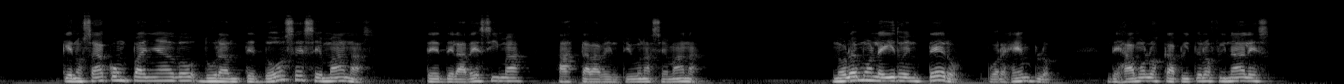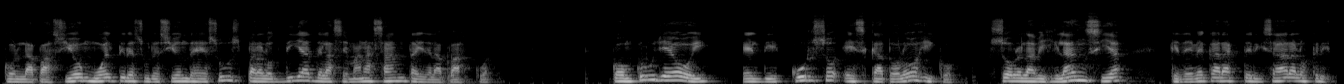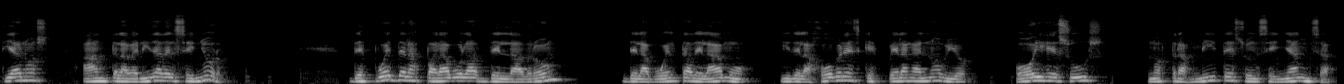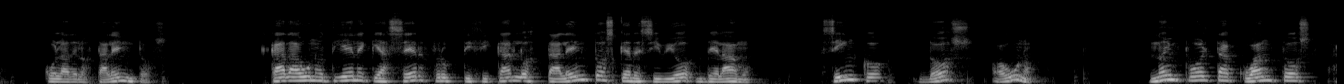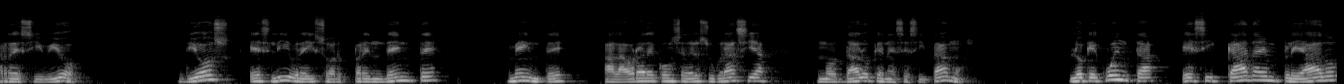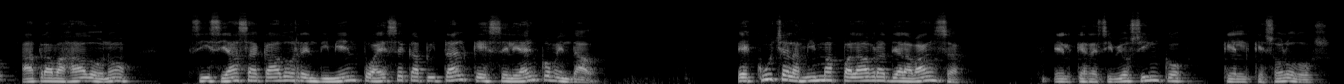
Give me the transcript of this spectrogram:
que nos ha acompañado durante 12 semanas, desde la décima hasta la veintiuna semana. No lo hemos leído entero, por ejemplo, dejamos los capítulos finales con la pasión, muerte y resurrección de Jesús para los días de la Semana Santa y de la Pascua. Concluye hoy el discurso escatológico sobre la vigilancia que debe caracterizar a los cristianos ante la venida del Señor. Después de las parábolas del ladrón, de la vuelta del amo y de las jóvenes que esperan al novio, hoy Jesús nos transmite su enseñanza con la de los talentos. Cada uno tiene que hacer fructificar los talentos que recibió del amo. Cinco, dos o uno. No importa cuántos recibió. Dios es libre y sorprendentemente a la hora de conceder su gracia nos da lo que necesitamos. Lo que cuenta es si cada empleado ha trabajado o no, si se ha sacado rendimiento a ese capital que se le ha encomendado. Escucha las mismas palabras de alabanza, el que recibió cinco que el que solo dos.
